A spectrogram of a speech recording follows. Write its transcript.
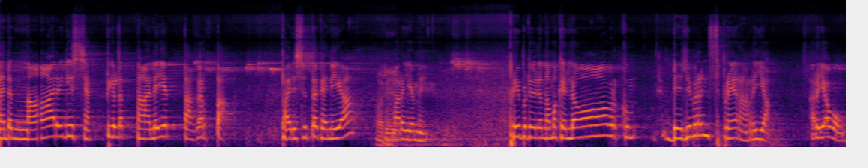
തന്റെ നാരകീയ ശക്തികളുടെ തലയെ തകർത്ത പരിശുദ്ധ കനിയ മറിയമ്മേ പ്രിയപ്പെട്ടവരെ നമുക്ക് എല്ലാവർക്കും ഡെലിവറൻസ് പ്രെയർ അറിയാം. അറിയാവോ?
